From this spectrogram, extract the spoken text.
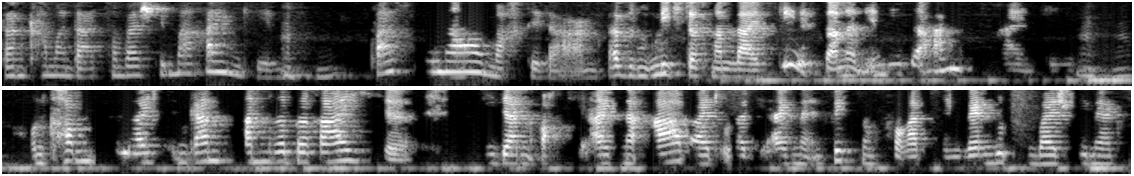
dann kann man da zum Beispiel mal reingehen. Mhm. Was genau macht dir da Angst? Also nicht, dass man live geht, sondern in diese Angst reingehen mhm. und kommt vielleicht in ganz andere Bereiche, die dann auch die eigene Arbeit oder die eigene Entwicklung voranbringen. Wenn du zum Beispiel merkst,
